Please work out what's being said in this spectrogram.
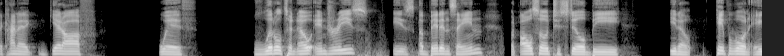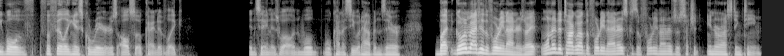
to kind of get off with little to no injuries is a bit insane, but also to still be, you know, capable and able of fulfilling his career is also kind of like insane as well. And we'll we'll kind of see what happens there. But going back to the 49ers, right? Wanted to talk about the 49ers because the 49ers are such an interesting team.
